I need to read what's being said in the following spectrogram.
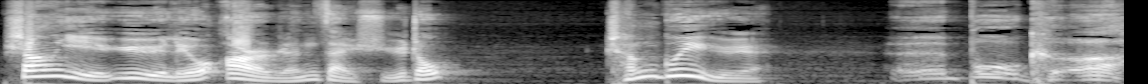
商议预留二人在徐州。陈规曰：“呃，不可。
